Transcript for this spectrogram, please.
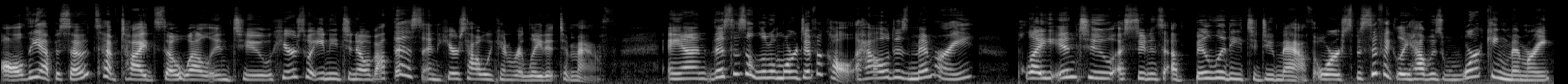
all the episodes have tied so well into here's what you need to know about this, and here's how we can relate it to math. And this is a little more difficult. How does memory play into a student's ability to do math? Or specifically, how is working memory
